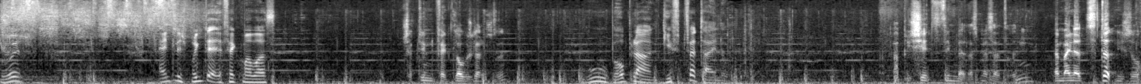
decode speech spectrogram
Cool. Endlich bringt der Effekt mal was. Ich hab den Effekt, glaube ich, gar nicht drin. Uh, Bauplan, Giftverteilung. Hab ich jetzt den, das Messer drin? Ja, meiner zittert nicht so.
